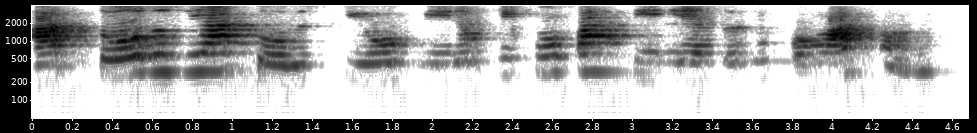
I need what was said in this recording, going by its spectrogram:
a todos e a todas que ouviram e compartilhem essas informações.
